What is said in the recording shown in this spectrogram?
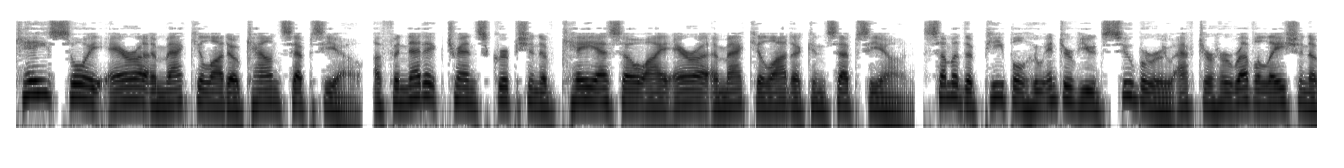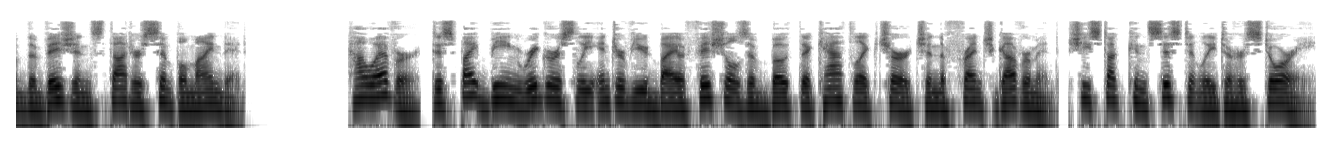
Que soy era Immaculado Concepcio, a phonetic transcription of soy era Immaculada Concepcion. Some of the people who interviewed Soubirous after her revelation of the visions thought her simple-minded. However, despite being rigorously interviewed by officials of both the Catholic Church and the French government, she stuck consistently to her story.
